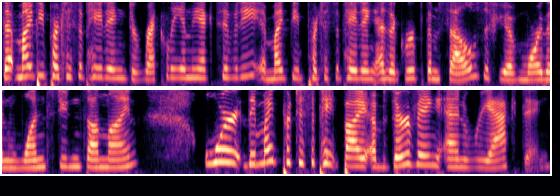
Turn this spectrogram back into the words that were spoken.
That might be participating directly in the activity. It might be participating as a group themselves if you have more than one students online. Or they might participate by observing and reacting.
